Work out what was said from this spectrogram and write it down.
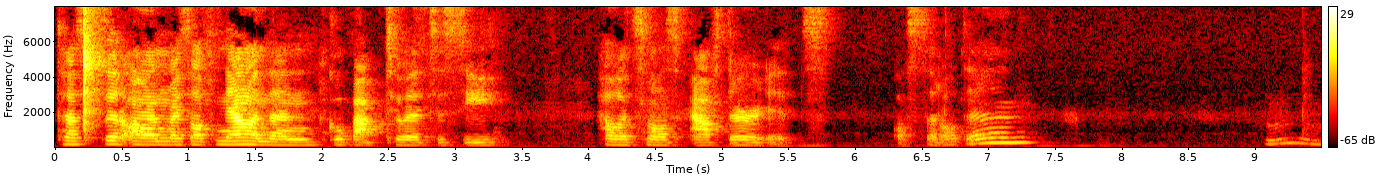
test it on myself now and then go back to it to see how it smells after it's all settled in. Mm.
